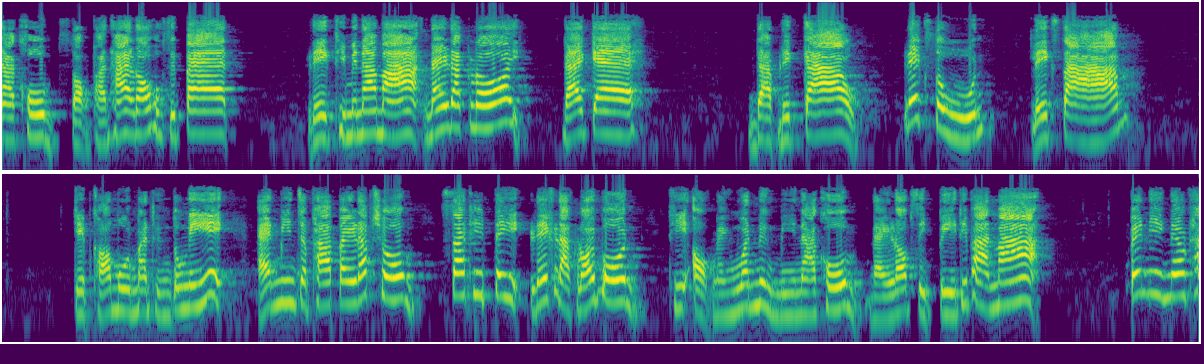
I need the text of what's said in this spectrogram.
นาคม 2568 เลขที่ไม่น่ามาในหลักร้อย ได้แก่ ดับเลข9เลข0เลข3เก็บข้อมูลมาถึงตรงนี้ แอดมินจะพาไปรับชม สถิติเลขหลักร้อยบน ที่ออกในงวดหนึ่งมีนาคม ในรอบ 10 ปีที่ผ่านมา เป็นอีกแนวท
